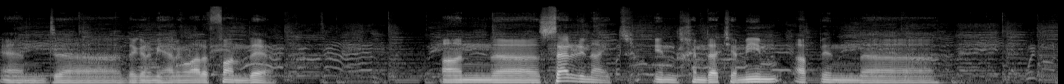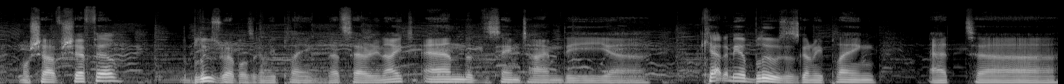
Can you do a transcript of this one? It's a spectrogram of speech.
And uh, they're going to be having a lot of fun there. On uh, Saturday night in Chemdat Yamim, up in uh, Moshav Shefer, the Blues Rebels are going to be playing that Saturday night, and at the same time, the uh, Academy of Blues is going to be playing at. Uh,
